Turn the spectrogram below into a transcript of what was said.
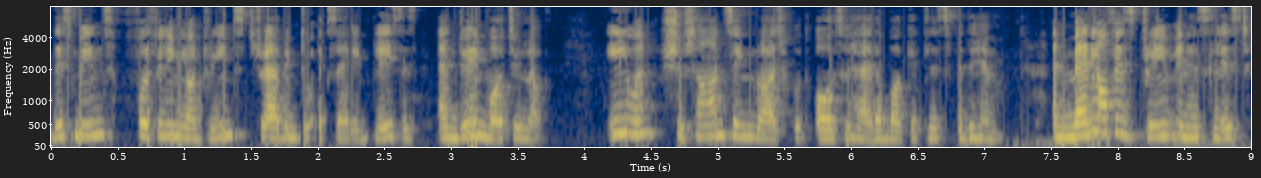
This means fulfilling your dreams, traveling to exciting places, and doing what you love. Even Sushant Singh Rajput also had a bucket list with him, and many of his dreams in his list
